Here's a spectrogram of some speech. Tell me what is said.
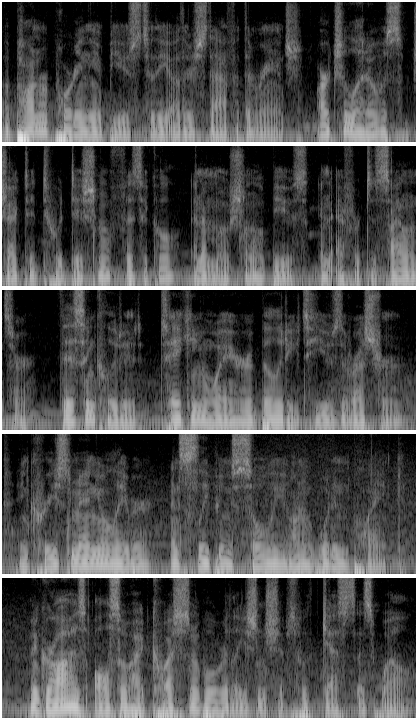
Upon reporting the abuse to the other staff at the ranch, Archuleta was subjected to additional physical and emotional abuse in effort to silence her. This included taking away her ability to use the restroom, increased manual labor, and sleeping solely on a wooden plank. McGraw has also had questionable relationships with guests as well.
